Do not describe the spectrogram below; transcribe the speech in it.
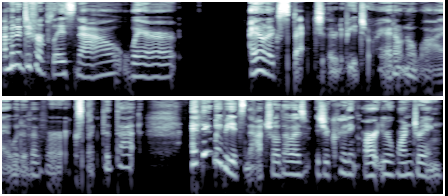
I'm in a different place now where I don't expect there to be joy. I don't know why I would have ever expected that. I think maybe it's natural though, as, as you're creating art, you're wondering,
